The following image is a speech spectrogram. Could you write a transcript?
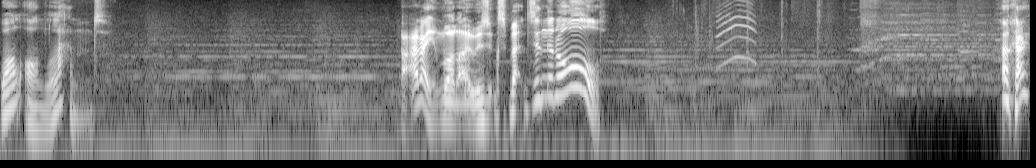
while on land. That ain't what I was expecting at all. Okay,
